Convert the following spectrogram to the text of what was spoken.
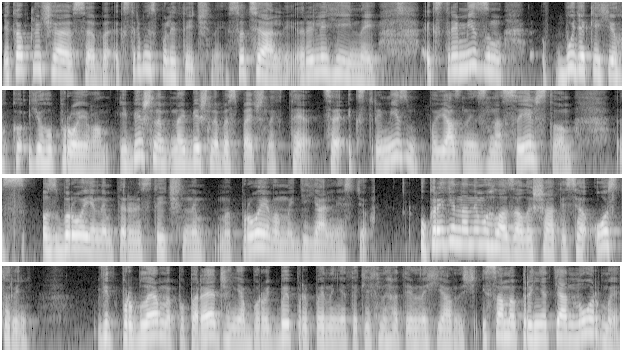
яка включає в себе екстремізм політичний, соціальний, релігійний, екстремізм будь-яких його, його проявам. І більш найбільш небезпечних це, це екстремізм, пов'язаний з насильством, з озброєним терористичними проявами діяльністю. Україна не могла залишатися осторонь від проблеми попередження, боротьби, припинення таких негативних явищ. І саме прийняття норми,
